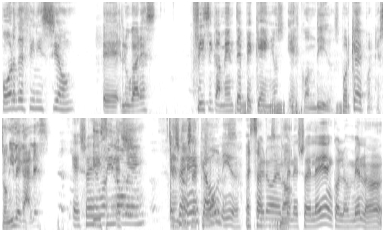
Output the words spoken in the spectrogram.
por definición, eh, lugares físicamente pequeños y escondidos. ¿Por qué? Porque son ilegales. Eso es, Y si lo ven, eso es en ¿qué Estados? Unidos. Exacto. Pero en No. Venezuela y en Colombia no.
